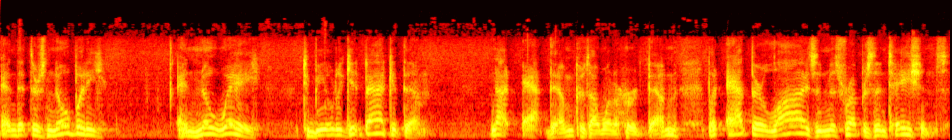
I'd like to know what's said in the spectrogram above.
And that there's nobody and no way to be able to get back at them. Not at them because I want to hurt them, but at their lies and misrepresentations.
